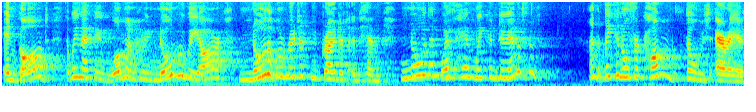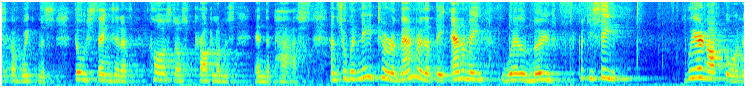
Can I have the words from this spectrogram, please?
in God, that we might be women who know who we are, know that we're rooted and grounded in Him, know that with Him we can do anything. And that we can overcome those areas of weakness, those things that have caused us problems in the past. And so we need to remember that the enemy will move. But you see, we're not going,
